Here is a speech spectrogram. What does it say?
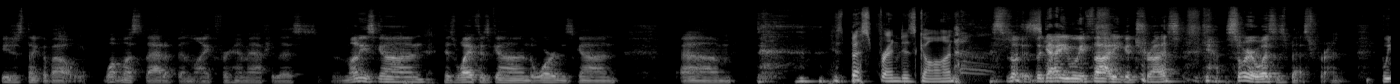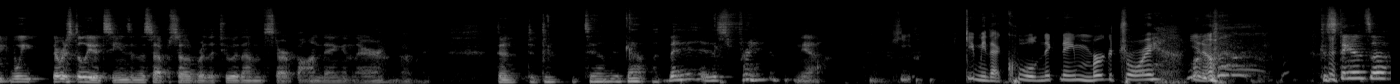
you just think about what must that have been like for him after this the money's gone his wife is gone the warden's gone um His best friend is gone. The guy we thought he could trust. Yeah, Sawyer was his best friend. We we there was deleted scenes in this episode where the two of them start bonding and they're you know like dun, dun, dun, tell me about my best friend. Yeah. he, he gave me that cool nickname Murgatroyd, you know. Costanza.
